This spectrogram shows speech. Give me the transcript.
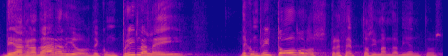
de agradar a Dios, de cumplir la ley, de cumplir todos los preceptos y mandamientos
